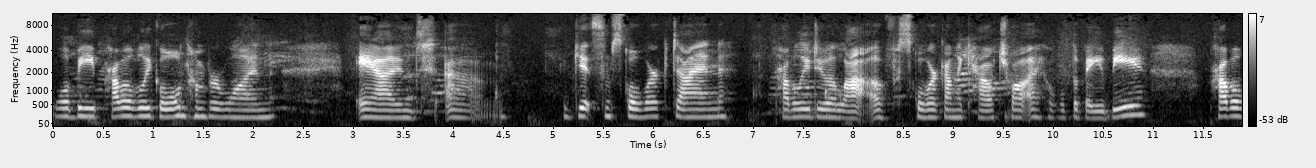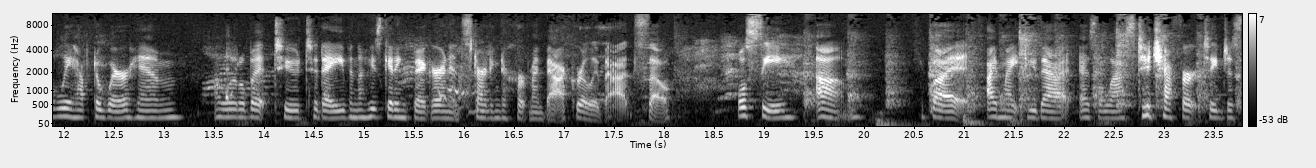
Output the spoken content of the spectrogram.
will be probably goal number one and um, get some schoolwork done. Probably do a lot of schoolwork on the couch while I hold the baby. Probably have to wear him a little bit too today, even though he's getting bigger and it's starting to hurt my back really bad. So we'll see. Um, but I might do that as a last ditch effort to just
